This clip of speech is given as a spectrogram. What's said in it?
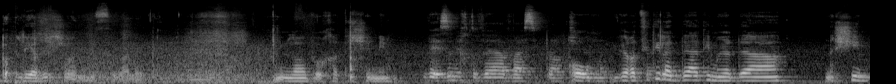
בעלי הראשון, הוא סבל את... הם לא אהבו אחד את השני. ואיזה מכתבי אהבה סיפרת? או, ורציתי לדעת אם הוא ידע נשים.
